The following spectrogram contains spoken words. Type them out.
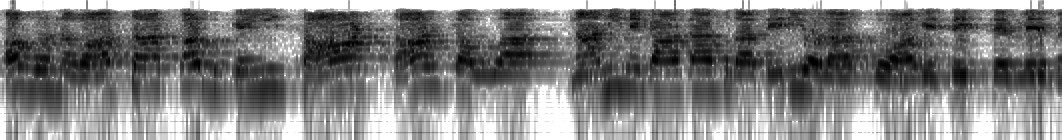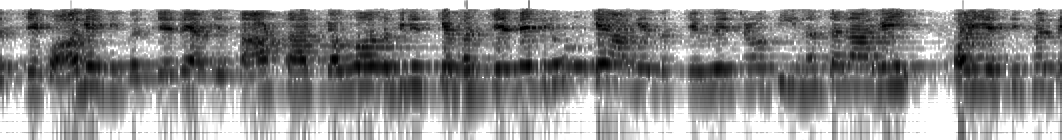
اب وہ نواسا کب کہیں ساٹھ سال کا ہوا؟ نانی نے کہا تھا، خدا تیری اولاد کو آگے دیکھتے میرے بچے کو آگے بھی بچے تھے اب یہ ساٹھ سال کا ہوا تو پھر اس کے بچے تھے پھر ان کے آگے بچے ہوئے چوتھی نسل آ گئی۔ اور یہ صفت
